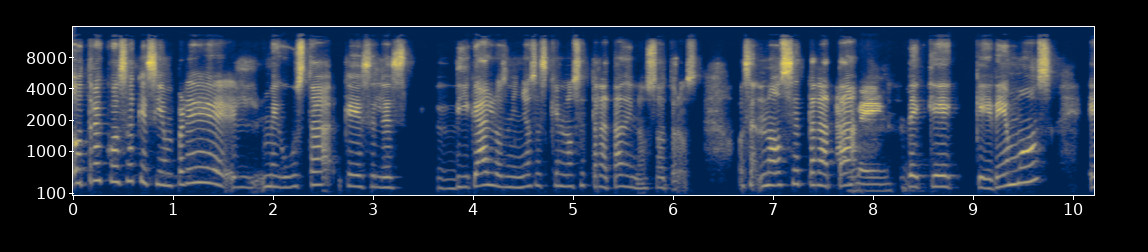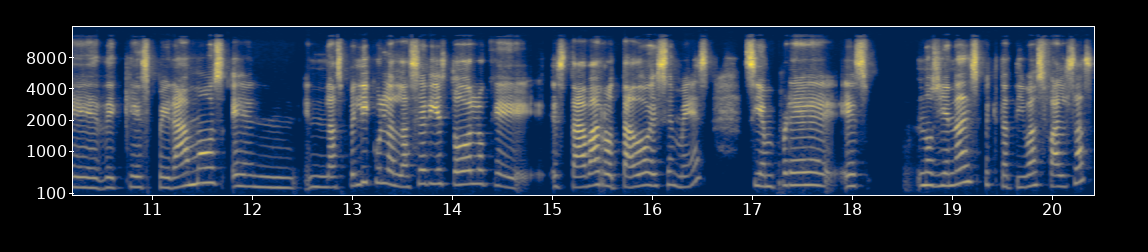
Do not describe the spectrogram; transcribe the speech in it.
otra cosa que siempre me gusta que se les diga a los niños es que no se trata de nosotros, o sea, no se trata de que queremos, eh, de que esperamos en, en, las películas, las series, todo lo que estaba rotado ese mes, siempre es nos llena de expectativas falsas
